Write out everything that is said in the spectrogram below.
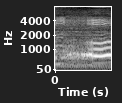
on earth.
